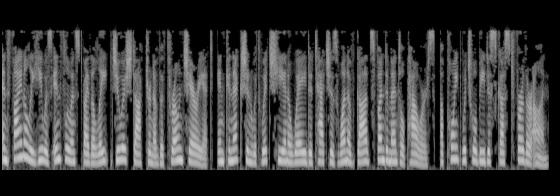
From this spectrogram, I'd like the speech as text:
And finally he was influenced by the late Jewish doctrine of the throne chariot, in connection with which he in a way detaches one of God's fundamental powers, a point which will be discussed further on.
